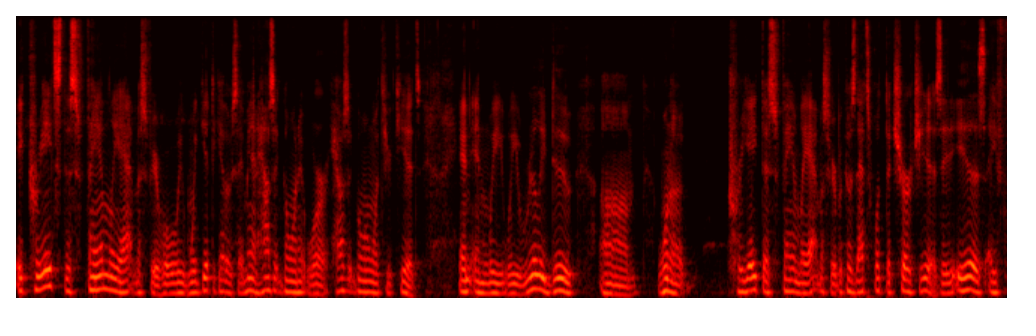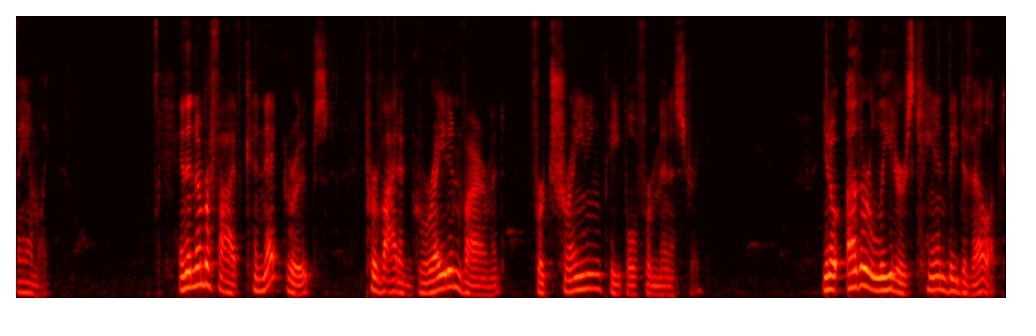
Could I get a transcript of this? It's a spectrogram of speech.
it creates this family atmosphere where we, when we get together, we say, man, how's it going at work? How's it going with your kids? And, and we, we really do um, want to create this family atmosphere because that's what the church is. It is a family. And then number five, connect groups provide a great environment for training people for ministry. You know, other leaders can be developed.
